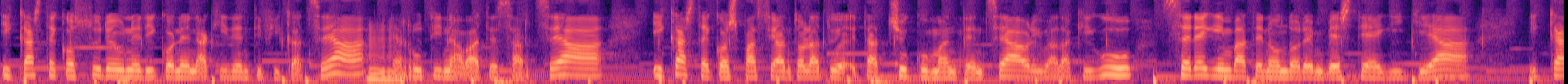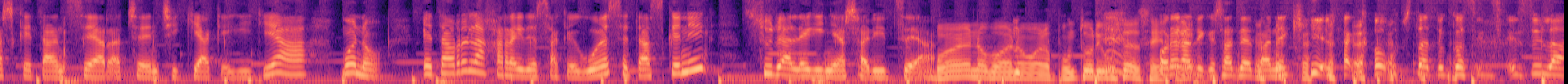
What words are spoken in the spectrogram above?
ikasteko zure unerik onenak identifikatzea, Mhm. errutina bat ezartzea, ikasteko espazio antolatu eta txuku mantentzea hori badakigu, zeregin baten ondoren bestea egitea, ikasketan zeharatzen txikiak egitea, bueno, eta horrela jarrai dezakegu ez, eta azkenik zure alegina saritzea. Bueno, bueno, bueno, puntu hori gustatzen zait. Horregatik esan dut banekielako gustatuko zitzaizula.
